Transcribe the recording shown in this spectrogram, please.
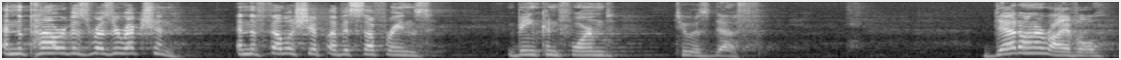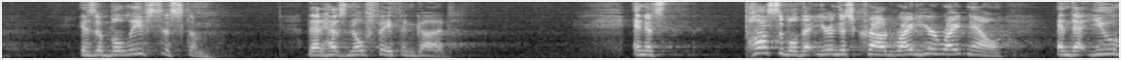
and the power of his resurrection and the fellowship of his sufferings, being conformed to his death. Dead on arrival is a belief system that has no faith in God. And it's possible that you're in this crowd right here, right now, and that you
